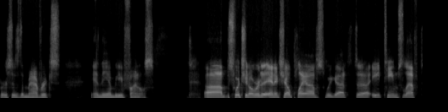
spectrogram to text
versus the Mavericks in the NBA Finals. Uh, switching over to NHL playoffs, we got uh, eight teams left.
